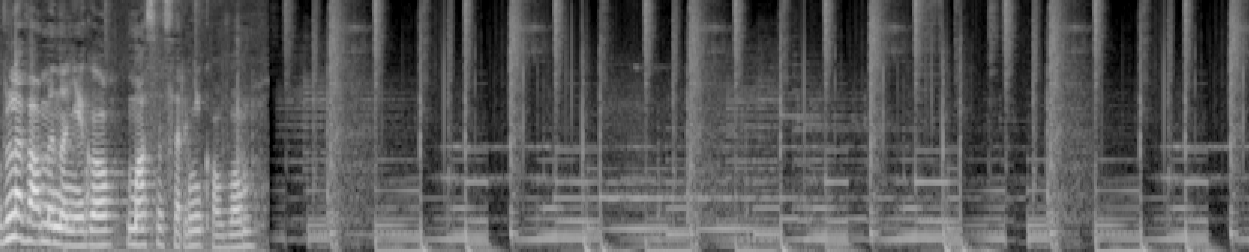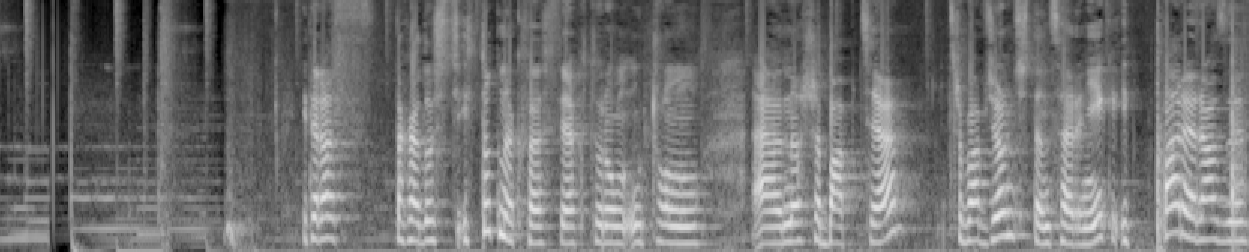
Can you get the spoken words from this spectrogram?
wlewamy na niego masę sernikową. I teraz taka dość istotna kwestia, którą uczą e, nasze babcie. Trzeba wziąć ten sernik i parę razy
